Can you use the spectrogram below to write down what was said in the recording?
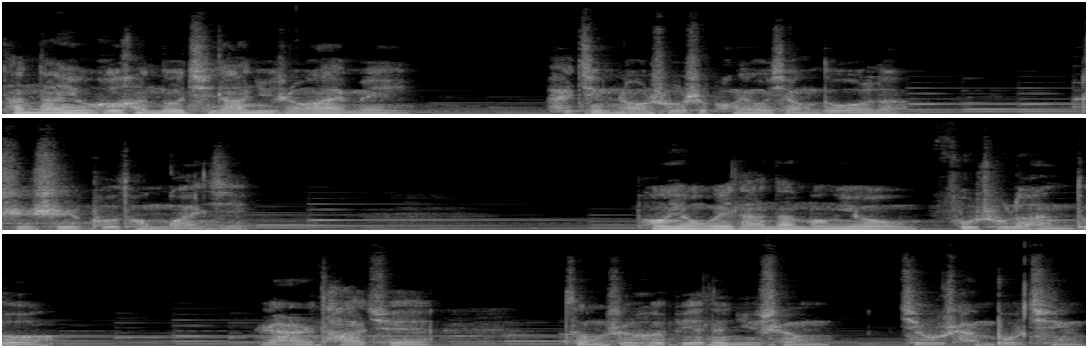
她男友和很多其他女生暧昧，还经常说是朋友想多了，只是普通关系。朋友为她男朋友付出了很多，然而她却总是和别的女生纠缠不清，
